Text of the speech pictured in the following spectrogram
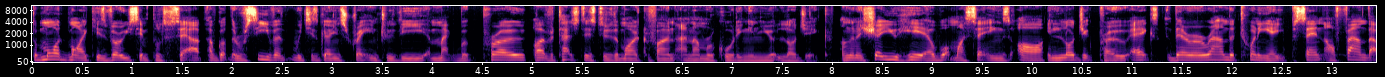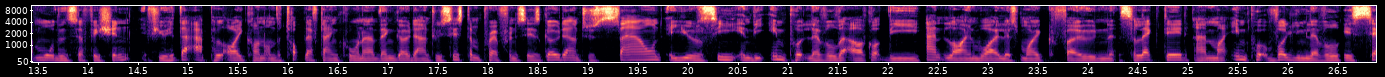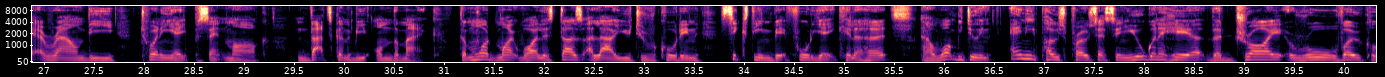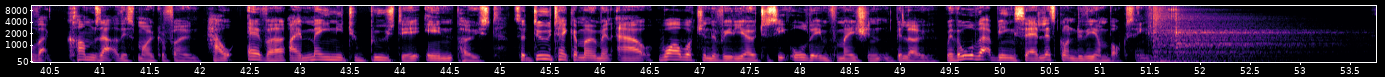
The mod mic is very simple to set up. I've got the receiver, which is going straight into the MacBook Pro. I've attached this to the microphone and I'm recording in Logic. I'm going to show you here what my settings are in Logic Pro X. They're around the 28%. I've found that more than sufficient. If you hit that Apple icon on the top left-hand corner, then go down to System Preferences, go down to Sound, you'll see in the input level that I've got the Antlion wireless microphone selected and my input volume level is set around the 28% mark and that's going to be on the Mac. The Mod Mic Wireless does allow you to record in 16-bit 48 kilohertz, and I won't be doing any post-processing. You're going to hear the dry, raw vocal that comes out of this microphone. However, I may need to boost it in post. So do take a moment out while watching the video to see all the information below. With all that being said, let's go and do the unboxing.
